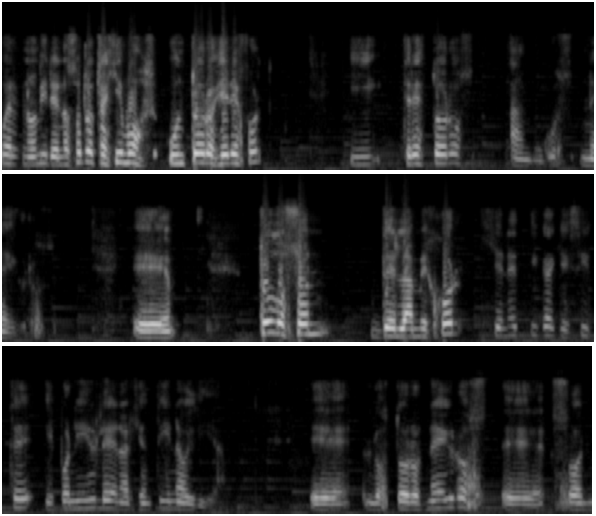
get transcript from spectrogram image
Bueno, mire, nosotros trajimos un toro Hereford y tres toros Angus negros. Eh, todos son de la mejor genética que existe disponible en Argentina hoy día. Eh, los toros negros eh, son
